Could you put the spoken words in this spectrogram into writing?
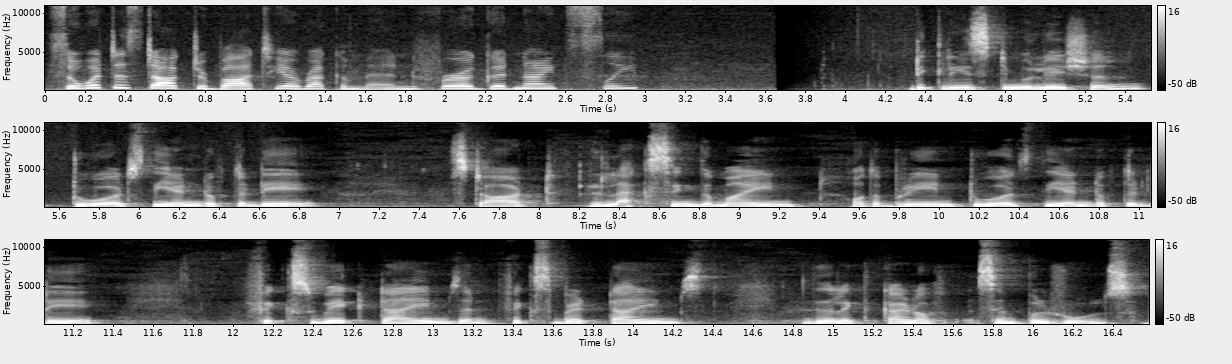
So, what does Dr. Bhatia recommend for a good night's sleep? Decrease stimulation towards the end of the day start relaxing the mind or the brain towards the end of the day, fix wake times and fix bed times. These are like the kind of simple rules.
